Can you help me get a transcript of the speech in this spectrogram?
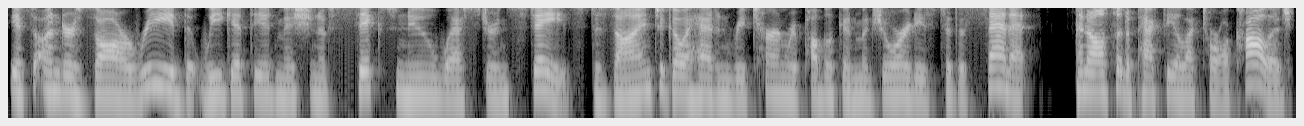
it's under Czar Reed that we get the admission of six new Western states designed to go ahead and return Republican majorities to the Senate and also to pack the Electoral College.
